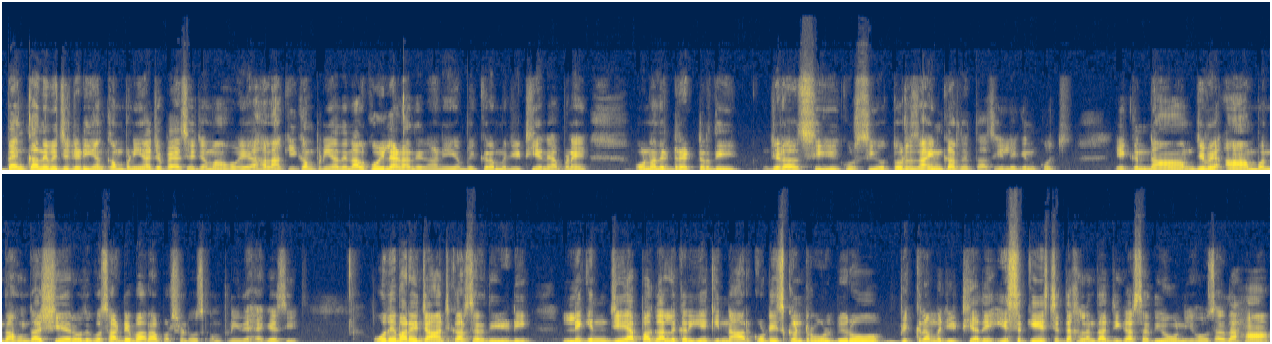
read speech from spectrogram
ਬੈਂਕਾਂ ਦੇ ਵਿੱਚ ਜਿਹੜੀਆਂ ਕੰਪਨੀਆਂ 'ਚ ਪੈਸੇ ਜਮ੍ਹਾਂ ਹੋਏ ਆ, ਹਾਲਾਂਕਿ ਕੰਪਨੀਆਂ ਦੇ ਨਾਲ ਕੋਈ ਲੈਣਾ ਦੇਣਾ ਨਹੀਂ ਹੈ ਵਿਕਰਮ ਮਜੀਠੀਆ ਨੇ ਆਪਣੇ, ਉਹਨਾਂ ਦੇ ਡਾਇਰੈਕਟਰ ਦੀ ਜਿਹੜਾ ਸੀਗੀ ਕੁਰਸੀ, ਉਹ ਤੋਂ ਰਿਜ਼ਾਈਨ ਕਰ ਦਿੱਤਾ ਸੀ, ਲੇਕਿਨ ਕੁਝ ਇੱਕ ਨਾਮ, ਜਿਵੇਂ ਆਮ ਬੰਦਾ ਹੁੰਦਾ ਸ਼ੇਅਰ ਉਹਦੇ ਕੋਲ 12.5% ਉਸ ਕੰਪਨੀ ਦੇ ਹੈਗੇ ਸੀ। ਉਹਦੇ ਬਾਰੇ ਜਾਂਚ ਕਰ ਸਕਦੀ ਈਡੀ ਲੇਕਿਨ ਜੇ ਆਪਾਂ ਗੱਲ ਕਰੀਏ ਕਿ narcotics control bureau Vikram Majithia ਦੇ ਇਸ ਕੇਸ 'ਚ ਦਖਲਅੰਦਾਜ਼ੀ ਕਰ ਸਕਦੀ, ਉਹ ਨਹੀਂ ਹੋ ਸਕਦਾ। ਹਾਂ,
